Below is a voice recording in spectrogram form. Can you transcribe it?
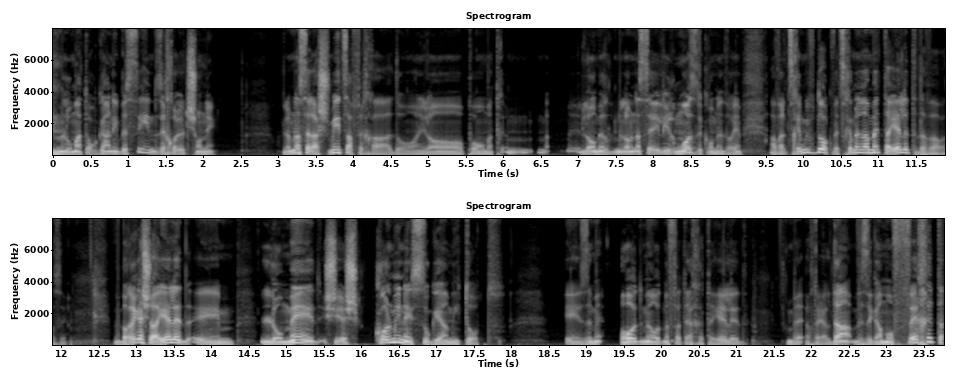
לעומת אורגני בסין, זה יכול להיות שונה. אני לא מנסה להשמיץ אף אחד, או אני לא פה מת... לא, אומר, לא מנסה לרמוז לכל מיני דברים, אבל צריכים לבדוק וצריכים ללמד את הילד את הדבר הזה. וברגע שהילד אה, לומד שיש כל מיני סוגי אמיתות, אה, זה מאוד מאוד מפתח את הילד. או את הילדה, וזה גם הופך את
